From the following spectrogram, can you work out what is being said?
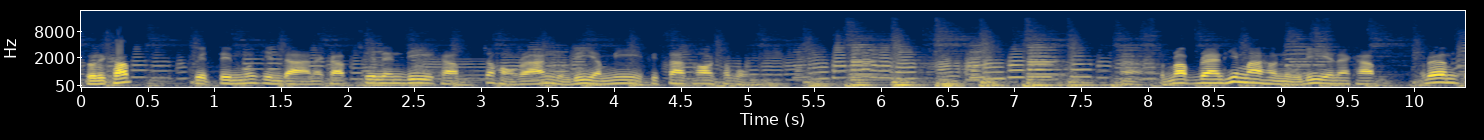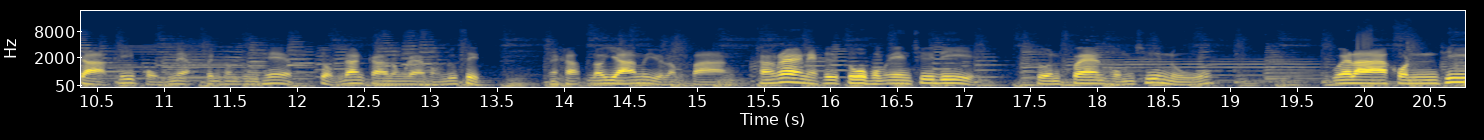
สวัสดีครับปิดตินมุนจินดานะครับ ชื่อเล่นดี้ครับ เจ้าของร้านหนูดี้ยัมมี่พิซซ่าทอดครับผมอ่าสำหรับแบรนด์ที่มาของหนูดี้นะครับ เริ่มจากที่ผมเนี่ยเป็นคนกรุงเทพจบด้านการโรงแรมของดุสิตนะครับแล้วย้ายมาอยู่ลำปาง ครั้งแรกเนี่ยคือตัวผมเองชื่อดี ส่วนแฟนผมชื่อหนู เวลาคนที่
